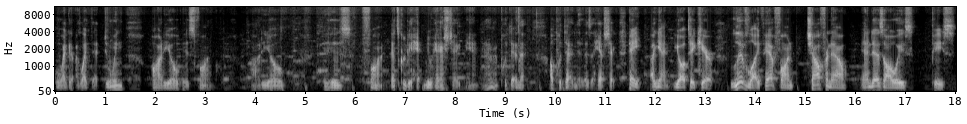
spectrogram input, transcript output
Oh, I get I like that. Doing audio is fun audio is fun. That's going to be a ha- new hashtag, man. I'm gonna put that in that. I'll put that in as a hashtag. Hey, again, you all take care. Live life, have fun. Ciao for now. And as always, peace.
